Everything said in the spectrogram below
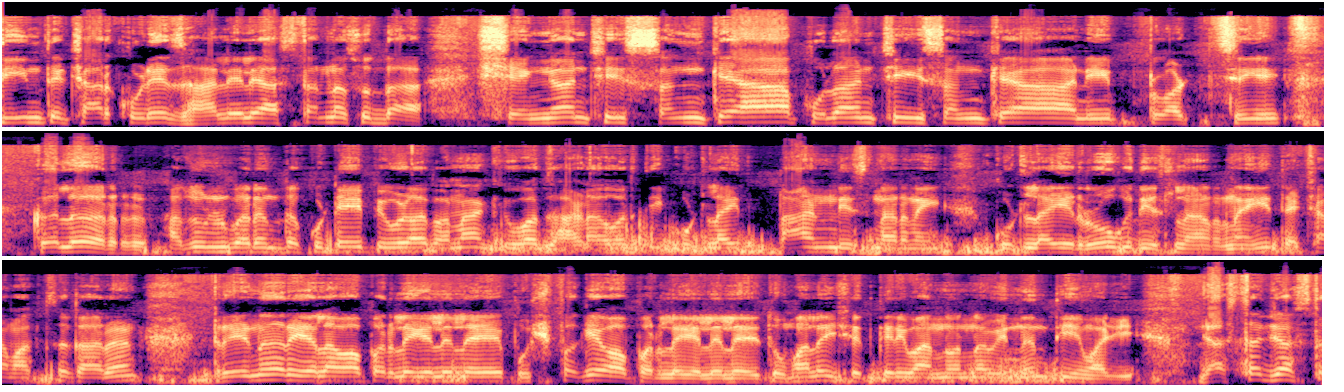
तीन ते चार खुडे झालेले असताना सुद्धा शेंगांची संख्या फुलांची संख्या आणि प्लॉटची कलर अजूनपर्यंत कुठेही पिवळापणा किंवा झाडावरती कुठलाही ताण दिसणार नाही कुठलाही रोग दिसणार नाही. त्याच्या मागचं कारण ट्रेनर याला वापरलं गेलेलं आहे पुष्पके वापरलं गेलेलं आहे. तुम्हालाही शेतकरी बांधवांना विनंती आहे माझी. जास्तीत जास्त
